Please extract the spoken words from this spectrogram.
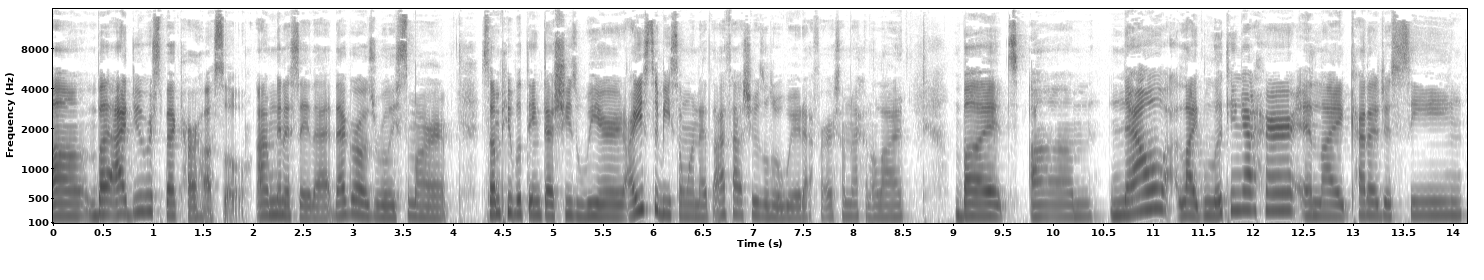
Um, but I do respect her hustle. I'm gonna say that that girl is really smart. Some people think that she's weird. I used to be someone that I thought she was a little weird at first. I'm not gonna lie. But um now like looking at her and like kind of just seeing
